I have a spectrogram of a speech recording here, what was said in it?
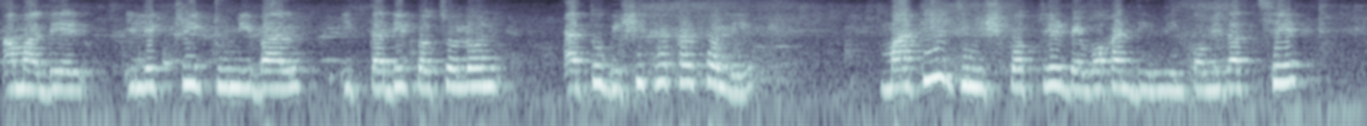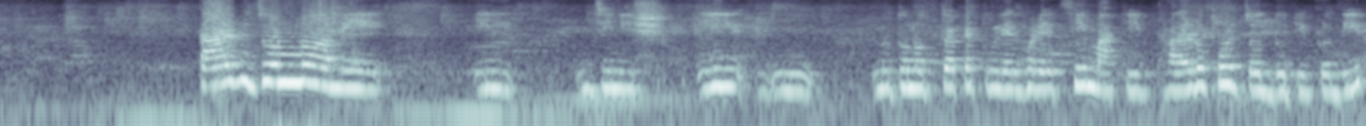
আমাদের ইলেকট্রিক টুনি বাল্ব ইত্যাদির প্রচলন এত বেশি থাকার ফলে মাটির জিনিসপত্রের ব্যবহার দিন দিন কমে যাচ্ছে। তার জন্য আমি এই জিনিস এই উম, নতুনত্বটা তুলে ধরেছি মাটির থালার উপর চোদ্দটি প্রদীপ।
